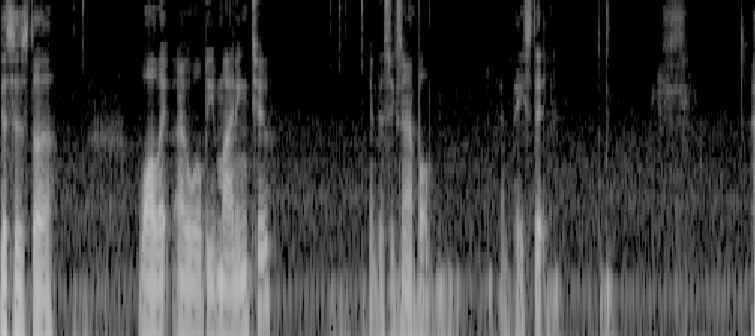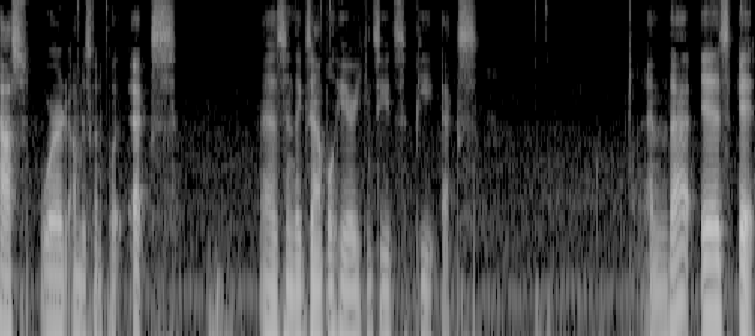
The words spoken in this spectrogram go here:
This is the wallet I will be mining to in this example and paste it password, I'm just going to put X. As in the example here, you can see it's PX. And that is it.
